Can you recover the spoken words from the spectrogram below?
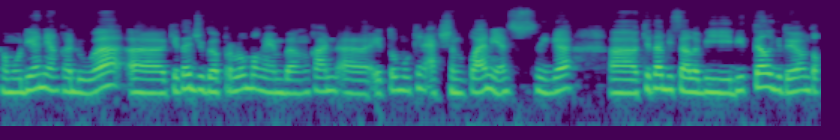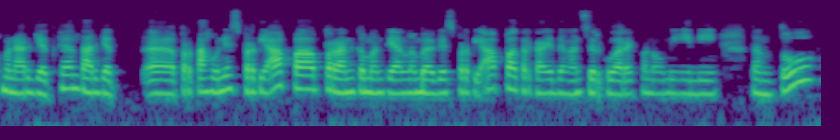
Kemudian yang kedua, uh, kita juga perlu mengembangkan uh, itu mungkin action plan ya, sehingga uh, kita bisa lebih detail gitu ya untuk menargetkan target uh, per tahunnya seperti apa, peran kementerian lembaga seperti apa terkait dengan circular economy ini. Tentu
